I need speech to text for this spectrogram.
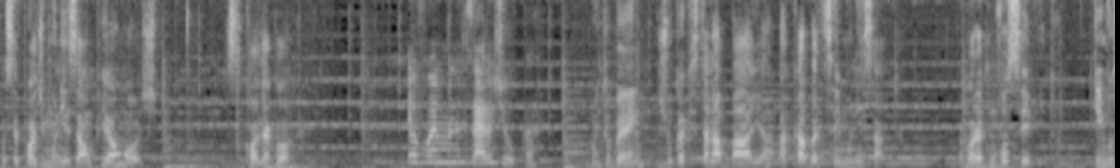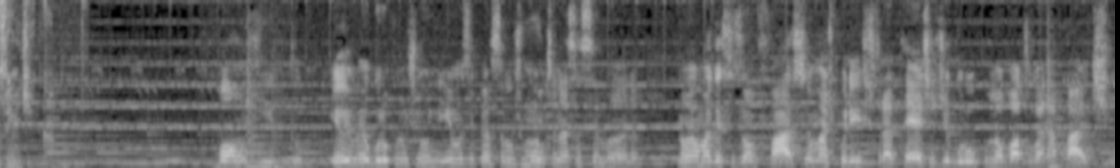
você pode imunizar um peão hoje. Escolhe agora. Eu vou imunizar o Juca. Muito bem. Juca, que está na baia, acaba de ser imunizado. Agora é com você, Vitor. Quem você indica? Bom, Rito, eu e meu grupo nos reunimos e pensamos muito nessa semana. Não é uma decisão fácil, mas por estratégia de grupo, meu voto vai na Paty.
